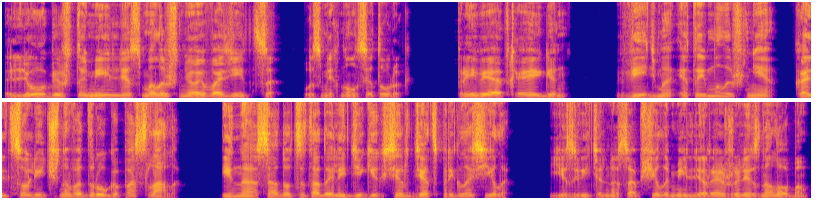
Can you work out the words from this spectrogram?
любишь ты, Милли, с малышней возиться», — усмехнулся Турок. «Привет, Хейген». Ведьма этой малышне кольцо личного друга послала и на осаду цитадели диких сердец пригласила язвительно сообщила Миллере железнолобом,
